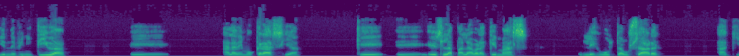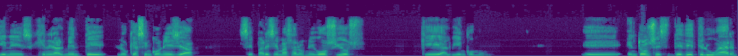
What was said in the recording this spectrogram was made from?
y en definitiva eh, a la democracia, que eh, es la palabra que más les gusta usar a quienes generalmente lo que hacen con ella se parece más a los negocios que al bien común. Eh, entonces, desde este lugar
